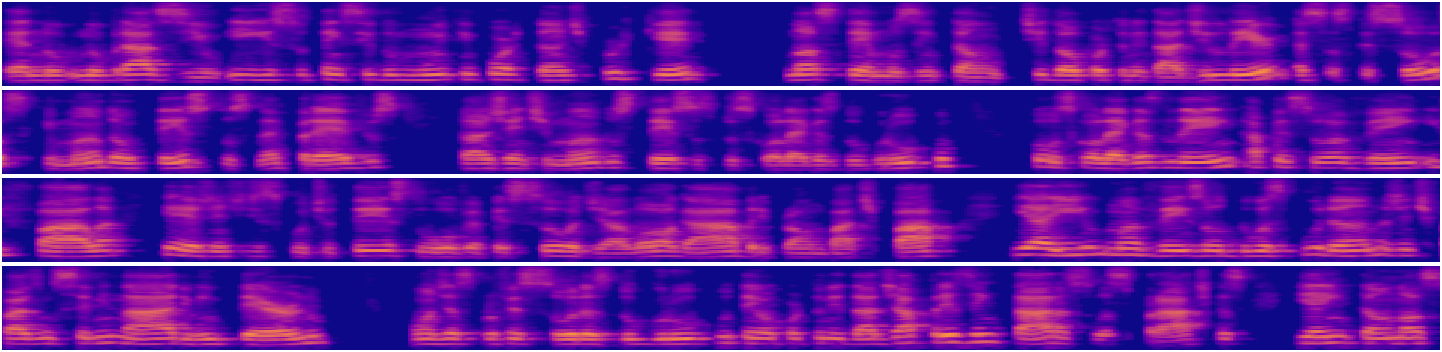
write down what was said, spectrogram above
é, no, no Brasil. E isso tem sido muito importante, porque nós temos, então, tido a oportunidade de ler essas pessoas que mandam textos né, prévios, então a gente manda os textos para os colegas do grupo, os colegas leem, a pessoa vem e fala, e aí a gente discute o texto, ouve a pessoa, dialoga, abre para um bate-papo, e aí, uma vez ou duas por ano, a gente faz um seminário interno onde as professoras do grupo têm a oportunidade de apresentar as suas práticas, e aí então nós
